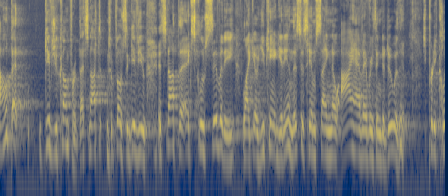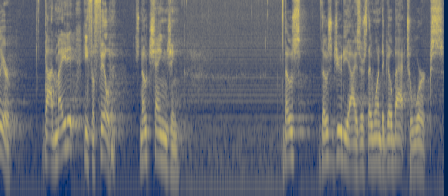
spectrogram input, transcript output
I hope that gives you comfort. That's not supposed to give you, it's not the exclusivity like, oh, you can't get in. This is Him saying, no, I have everything to do with it. It's pretty clear. God made it, He fulfilled it. There's no changing. Those, those Judaizers, they wanted to go back to works.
